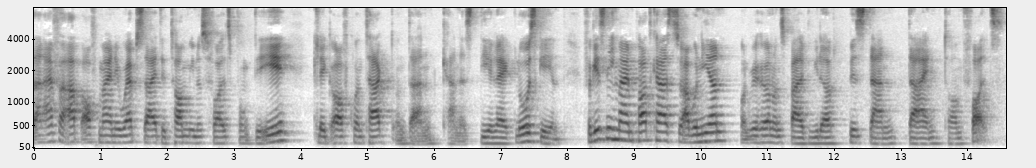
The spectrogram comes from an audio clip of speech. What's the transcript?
Dann einfach ab auf meine Webseite tom-volz.de, klick auf Kontakt und dann kann es direkt losgehen. Vergiss nicht meinen Podcast zu abonnieren und wir hören uns bald wieder. Bis dann, dein Tom Volz.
